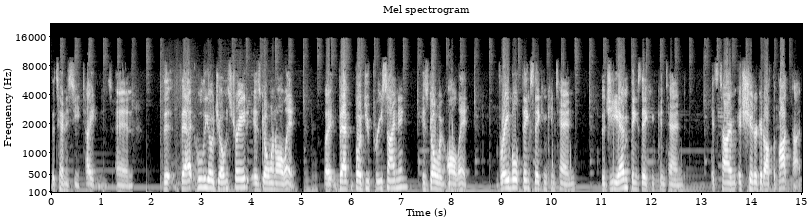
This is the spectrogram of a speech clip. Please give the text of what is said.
the Tennessee Titans, and the, that Julio Jones trade is going all in. Like that Bud Dupree signing is going all in. Vrabel thinks they can contend. The GM thinks they can contend. It's time. It's shit or get off the pot time.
